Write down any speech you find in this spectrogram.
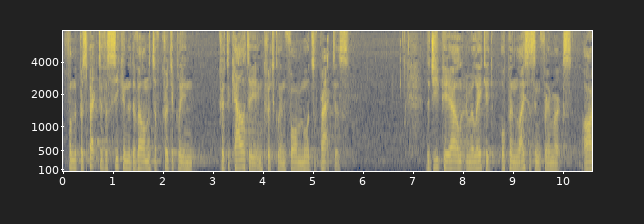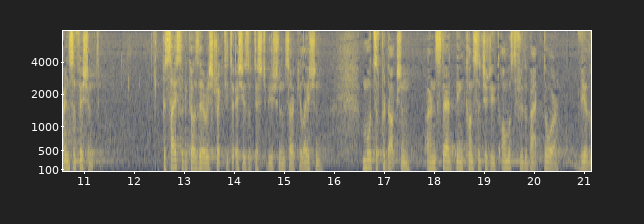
From the perspective of seeking the development of critically criticality and critically informed modes of practice, the GPL and related open licensing frameworks are insufficient, precisely because they are restricted to issues of distribution and circulation. Modes of production are instead being constituted almost through the back door via the,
